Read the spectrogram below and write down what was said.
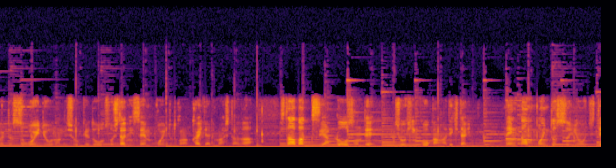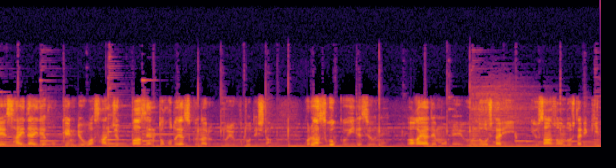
言ったらすごい量なんでしょうけどそしたら2000ポイントとかが書いてありましたがスターバックスやローソンで商品交換ができたり年間ポイント数に応じて最大で保険料は30%ほど安くなるということでした。これはすごくいいですよね。我が家でも、え、運動したり有酸素運動したり筋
